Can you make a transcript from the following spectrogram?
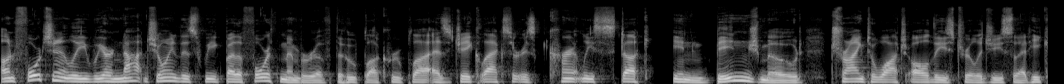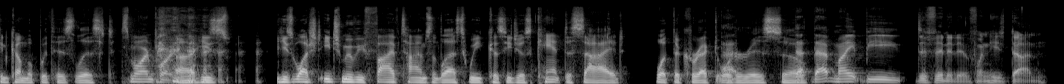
unfortunately, we are not joined this week by the fourth member of the Hoopla Crewpla, as Jake Laxer is currently stuck in binge mode, trying to watch all these trilogies so that he can come up with his list. It's more important. Uh, he's he's watched each movie five times in the last week because he just can't decide what the correct order is. So That that might be definitive when he's done,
